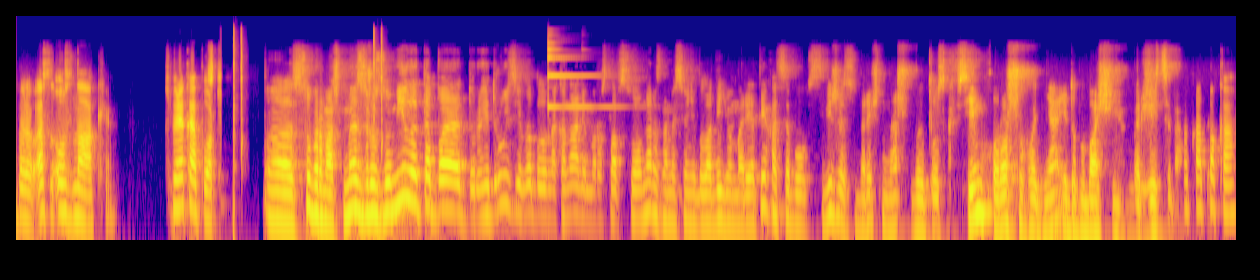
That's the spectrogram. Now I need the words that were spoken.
ознаки. Порча. Е, Супер, Маш. Ми зрозуміли тебе, дорогі друзі. Ви були на каналі Мирослав Солонар. З нами сьогодні була відьма Марія Тиха. Це був свіжий судоречний наш випуск. Всім хорошого дня і до побачення. Бережіть себе. Пока-пока.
